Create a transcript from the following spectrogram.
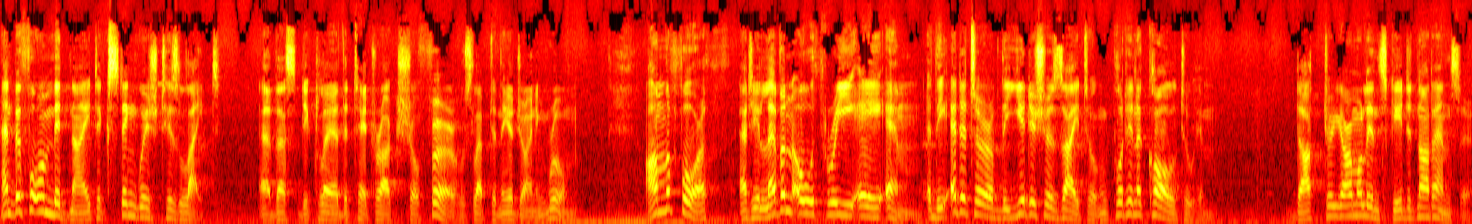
and before midnight extinguished his light. Uh, thus declared the Tetrarch's chauffeur, who slept in the adjoining room. On the 4th, at 11.03 a.m., the editor of the Yiddische Zeitung put in a call to him. Dr. Yarmolinsky did not answer.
